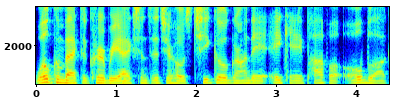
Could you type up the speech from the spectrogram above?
Welcome back to Crib Reactions. It's your host Chico Grande, aka Papa O'Block.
